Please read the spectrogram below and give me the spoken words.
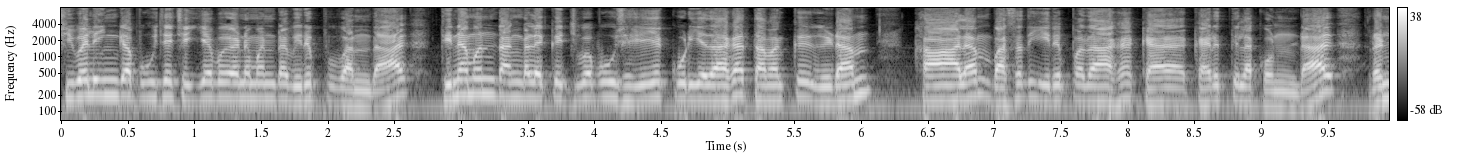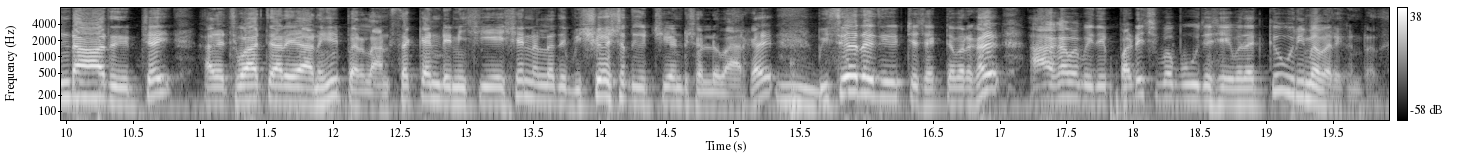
சிவலிங்க பூஜை செய்ய வேண்டும் என்ற விருப்பு வந்தால் தினமும் தங்களுக்கு சிவபூஜை செய்யக்கூடியதாக தமக்கு இடம் காலம் வசதி இருப்பதாக க கருத்தில் கொண்டால் இரண்டாவது தீட்சை அது சிவாச்சாரிய அணுகி பெறலாம். செகண்ட் இனிஷியேஷன் அல்லது விசேஷ தீட்சை என்று சொல்லுவார்கள். விசேஷ தீட்சை செற்றவர்கள் ஆகம விதிப்படி சிவபூஜை செய்வதற்கு உரிமை வருகின்றது.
